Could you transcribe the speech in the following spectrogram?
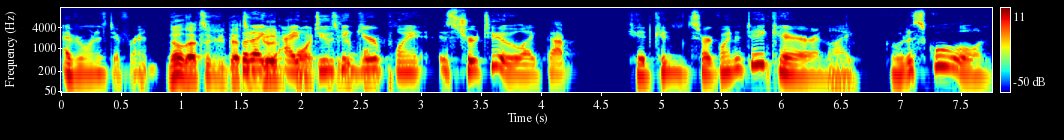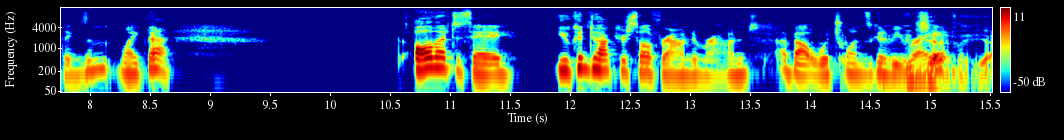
Everyone is different. No, that's a good- that's but a I, good I point. do That's a think your point. point is true too. Like that kid can start going to daycare and Mhm. like go to school and things and like that. All that to say, you can talk yourself round and round about which one's going to be right. Exactly. Yeah.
